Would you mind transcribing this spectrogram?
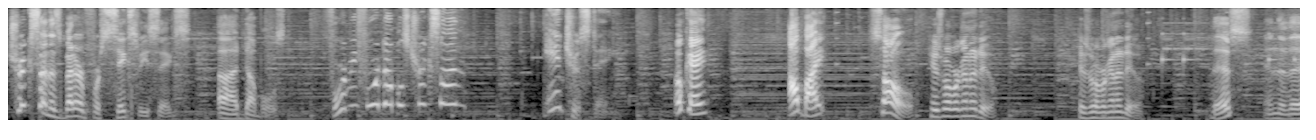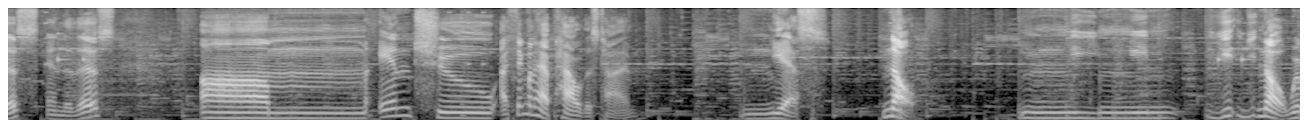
Trick Sun is better for 6v6 uh, doubles. 4v4 doubles Trick Sun? Interesting. Okay. I'll bite. So, here's what we're going to do. Here's what we're going to do. This, into this, into this. Um, into... I think I'm to have Pao this time. yes. No. no, we're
